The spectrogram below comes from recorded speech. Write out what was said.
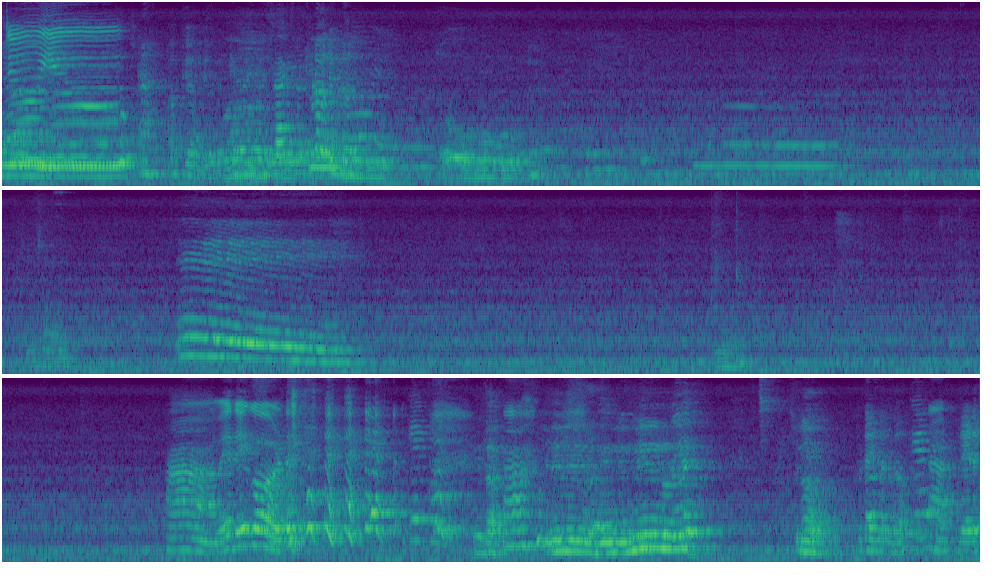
ಟು ಯು ಓಕೆ ಓಕೆ ಸಾಕು ಬಿಡೋರು ಬಿಡೋರು ಹಾ ವೆರಿ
